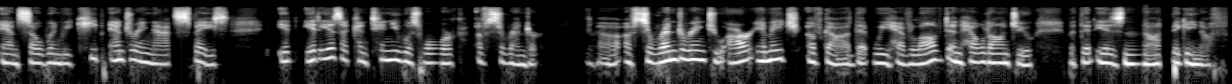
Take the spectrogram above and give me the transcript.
and so when we keep entering that space, it, it is a continuous work of surrender. Uh, of surrendering to our image of God that we have loved and held on to, but that is not big enough,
